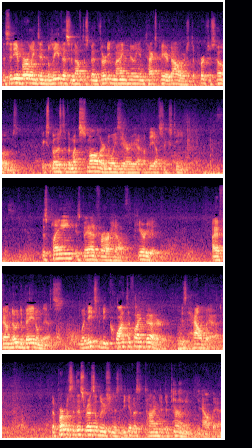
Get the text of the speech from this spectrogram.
The city of Burlington believed this enough to spend 39 million taxpayer dollars to purchase homes exposed to the much smaller noise area of the F-16. This plane is bad for our health, period. I have found no debate on this. What needs to be quantified better is how bad. The purpose of this resolution is to give us time to determine how bad.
